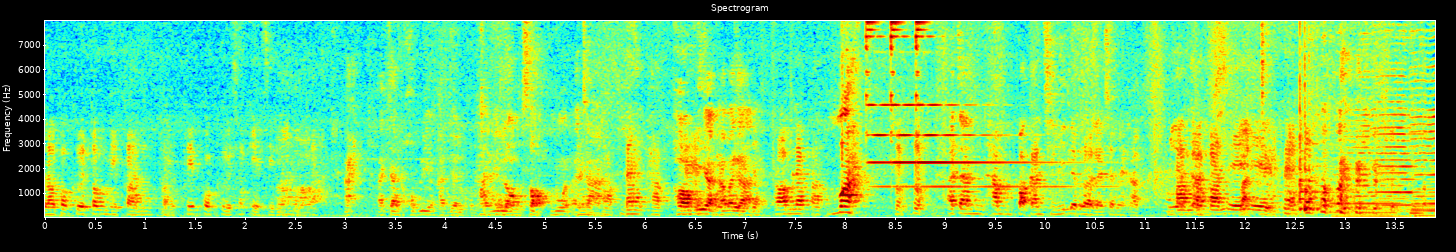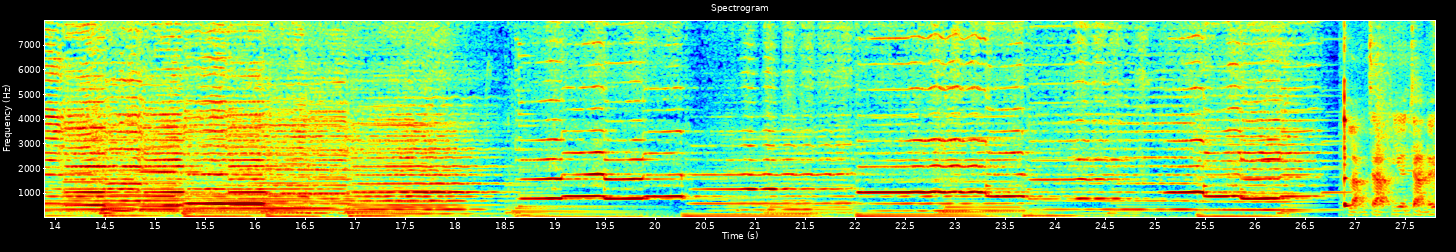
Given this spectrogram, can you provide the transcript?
เราก็คือต้องมีการถ่ายคลิปก็คือสังเกตสีหอ๋น้าอลูกค้าอะอาจารย์ครบหรือยังครับเดี๋ยวผมจะได้ลองสอบนวดอาจารย์ครับได้ครับพร้อมหรือยังครับอาจารย์ พร้อมแล้วครับ มา อาจารย์ทำประกันชีวิตเรียบร้อยแล้วใช่ไหมครับ มีอาทำประกันเองบาดเจ็บ ได้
